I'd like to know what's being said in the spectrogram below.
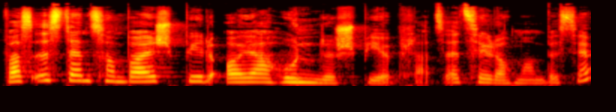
Was ist denn zum Beispiel euer Hundespielplatz? Erzähl doch mal ein bisschen.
